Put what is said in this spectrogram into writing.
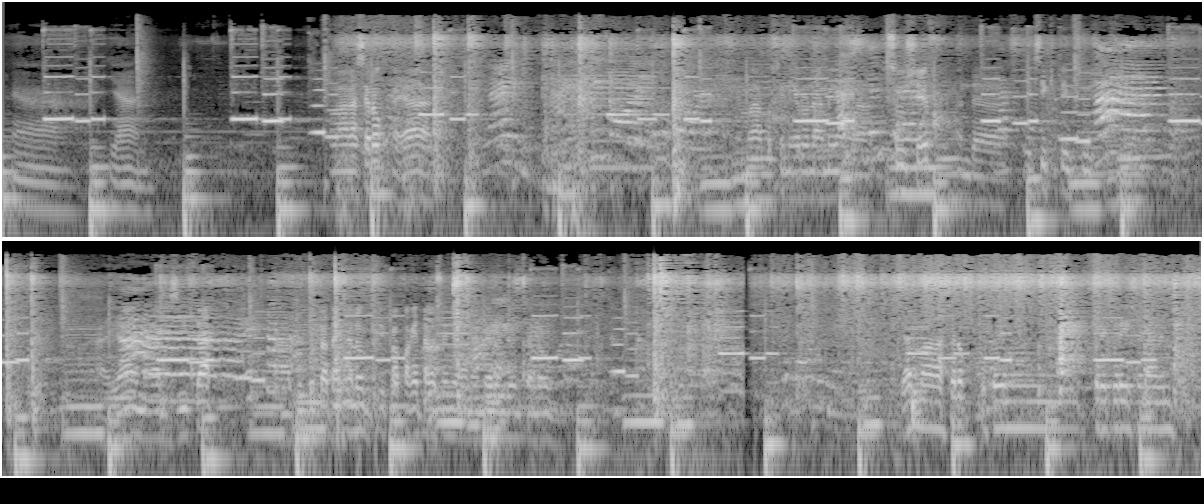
Ayan. Yan. Mga kasarok, ayan. Yung mga kusinero namin, mga sous chef executive sous chef. Ayan, mga bisita. Uh, pupunta tayo sa loob. Ipapakita ko sa inyo kung meron doon sa loob. Yan mga kasarap, ito yung preparation namin.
